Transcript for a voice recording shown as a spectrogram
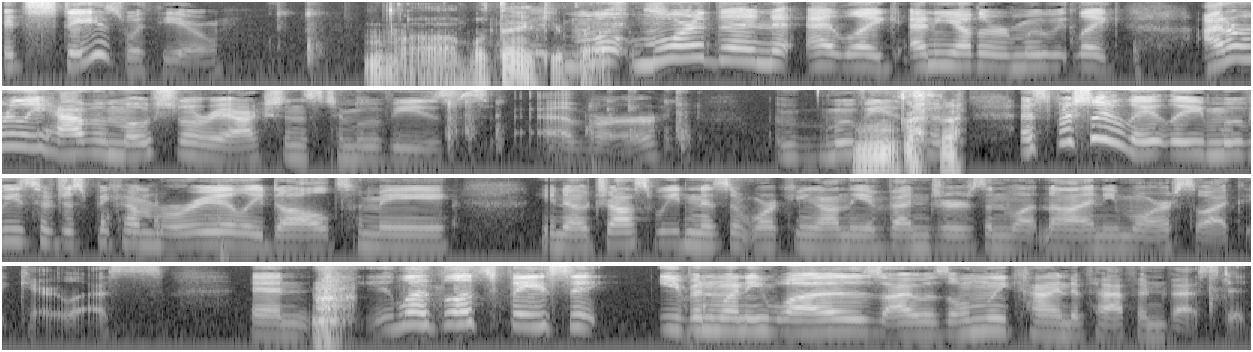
it stays with you. Uh, well, thank you, Mo- more than at like any other movie. Like I don't really have emotional reactions to movies ever. Movies, have, especially lately, movies have just become really dull to me. You know, Joss Whedon isn't working on the Avengers and whatnot anymore, so I could care less. And let let's face it, even when he was, I was only kind of half invested.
